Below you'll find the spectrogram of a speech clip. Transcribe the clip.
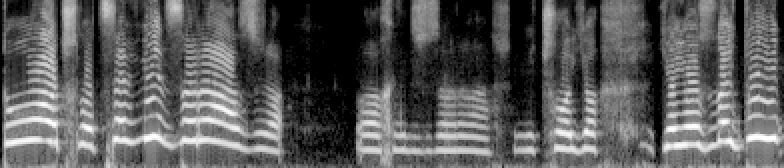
Точно, це він зараза. Ах, він ж зараж. Нічого, я, я його знайду і.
